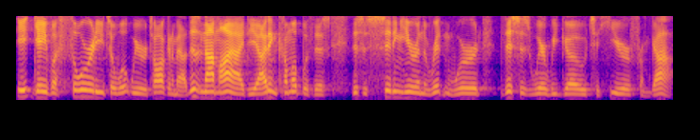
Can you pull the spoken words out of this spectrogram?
it gave authority to what we were talking about. This is not my idea. I didn't come up with this. This is sitting here in the written word. This is where we go to hear from God.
